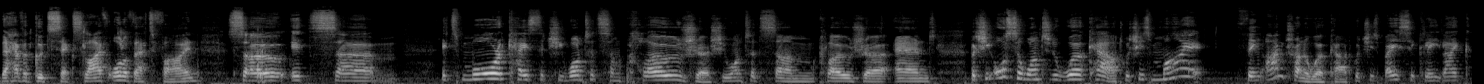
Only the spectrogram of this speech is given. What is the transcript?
they have a good sex life. All of that's fine. So it's um, it's more a case that she wanted some closure. She wanted some closure, and but she also wanted to work out, which is my thing. I'm trying to work out, which is basically like,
